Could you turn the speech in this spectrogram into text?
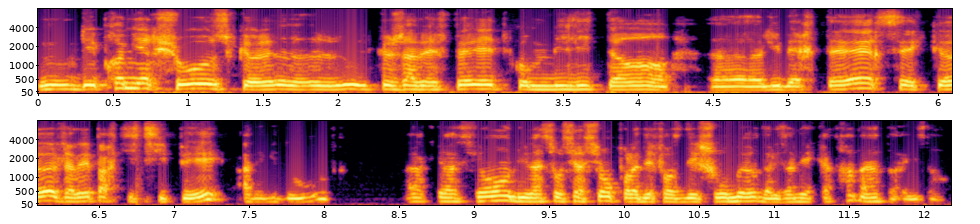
une des premières choses que, que j'avais faites comme militant euh, libertaire, c'est que j'avais participé avec d'autres à la création d'une association pour la défense des chômeurs dans les années 80, par exemple.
